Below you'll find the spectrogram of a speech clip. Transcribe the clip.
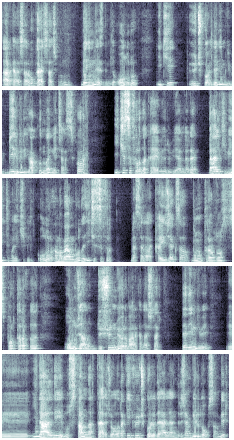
arkadaşlar bu karşılaşmanın benim nezdimde oluru 2-3 gol dediğim gibi 1-1 aklımdan geçen skor 2-0 da kayabilir bir yerlere. Belki bir ihtimal 2-1 olur ama ben burada 2-0 mesela kayacaksa bunun Trabzonspor tarafı olacağını düşünmüyorum arkadaşlar. Dediğim gibi e, ideal değil bu. Standart tercih olarak 2-3 golü değerlendireceğim. 1.91.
